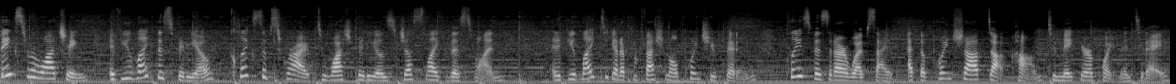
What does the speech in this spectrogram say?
Thanks for watching. If you like this video, click subscribe to watch videos just like this one. And if you'd like to get a professional pointe shoe fitting, please visit our website at thepointeshop.com to make your appointment today.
